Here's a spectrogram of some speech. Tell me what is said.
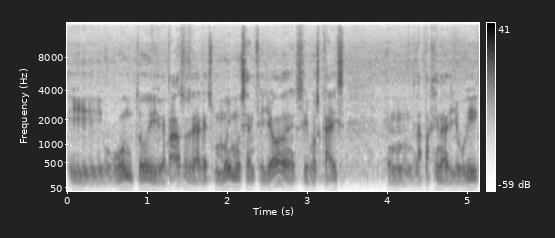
y Ubuntu y demás, o sea que es muy muy sencillo. Si buscáis en la página de YouGeek,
